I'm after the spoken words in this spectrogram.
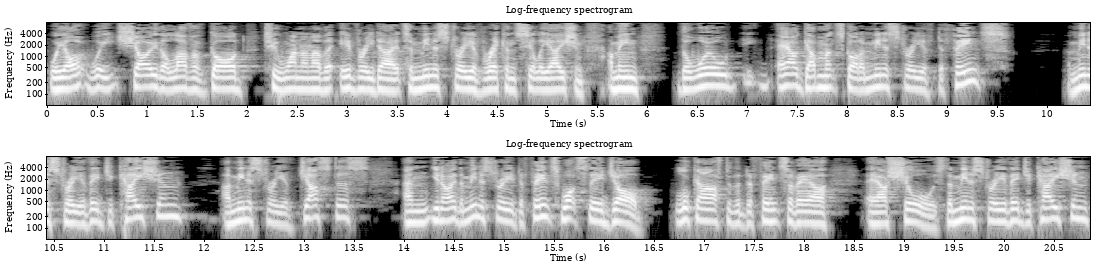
We, we show the love of God to one another every day. It's a ministry of reconciliation. I mean, the world, our government's got a ministry of defence, a ministry of education, a ministry of justice, and you know, the ministry of defence, what's their job? Look after the defence of our, our shores. The Ministry of Education,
